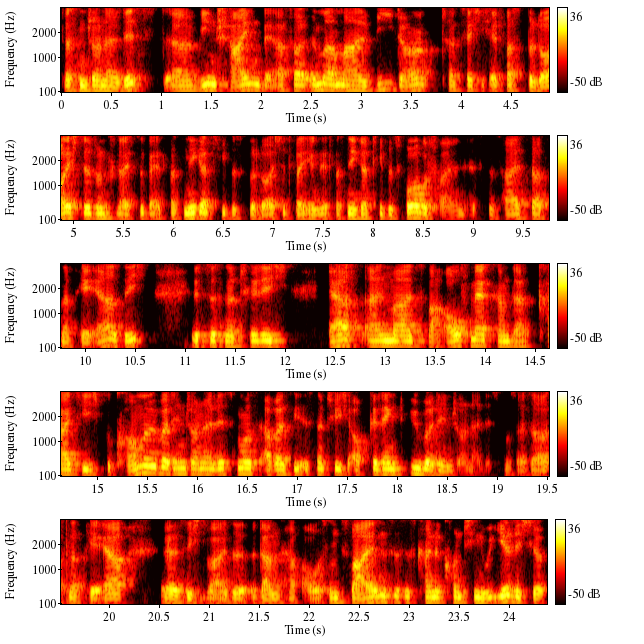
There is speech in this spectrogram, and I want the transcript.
dass ein Journalist äh, wie ein Scheinwerfer immer mal wieder tatsächlich etwas beleuchtet und vielleicht sogar etwas Negatives beleuchtet, weil irgendetwas Negatives vorgefallen ist. Das heißt, aus einer PR-Sicht ist es natürlich erst einmal zwar Aufmerksamkeit, die ich bekomme über den Journalismus, aber sie ist natürlich auch gelenkt über den Journalismus, also aus einer PR-Sichtweise dann heraus. Und zweitens ist es keine kontinuierliche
